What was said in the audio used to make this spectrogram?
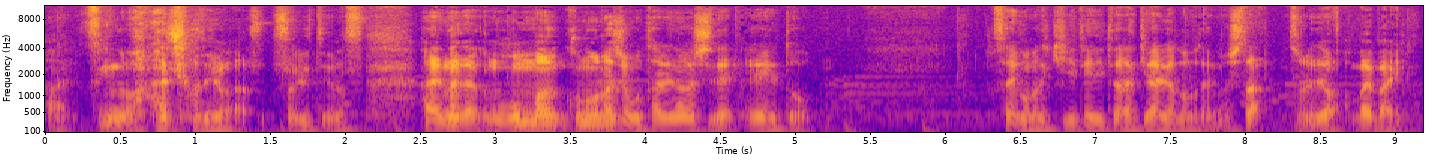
はい。次のラジオではそう言ってみます。はい。なんかもうほんまこのラジオも垂れ流しで、えっ、ー、と、最後まで聞いていただきありがとうございました。それでは、バイバイ。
